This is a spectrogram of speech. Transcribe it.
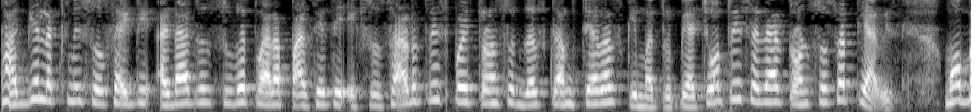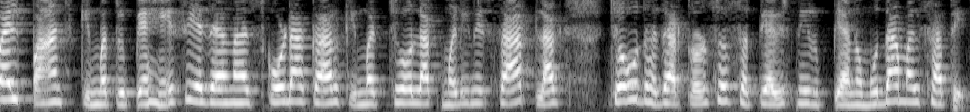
ભાગ્યલક્ષ્મી સોસાયટી અડાજર સુરતવાળા પાસેથી એકસો સાડત્રીસ પોઈન્ટ ત્રણસો દસ ગ્રામ ચરસ કિંમત રૂપિયા ચોત્રીસ હજાર ત્રણસો સત્યાવીસ, મોબાઈલ પાંચ કિંમત રૂપિયા એંસી હજારના સ્કોડા કાર કિંમત છ લાખ મળીને સાત લાખ ચૌદ હજાર ત્રણસો સત્યાવીસની રૂપિયાનો મુદ્દામાલ સાથે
